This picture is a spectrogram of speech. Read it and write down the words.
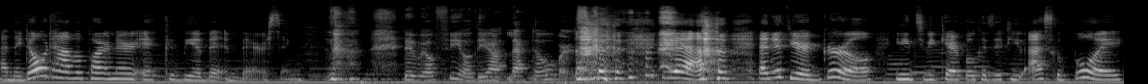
and they don't have a partner, it could be a bit embarrassing. They will feel they are leftovers. yeah. And if you're a girl, you need to be careful because if you ask a boy,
